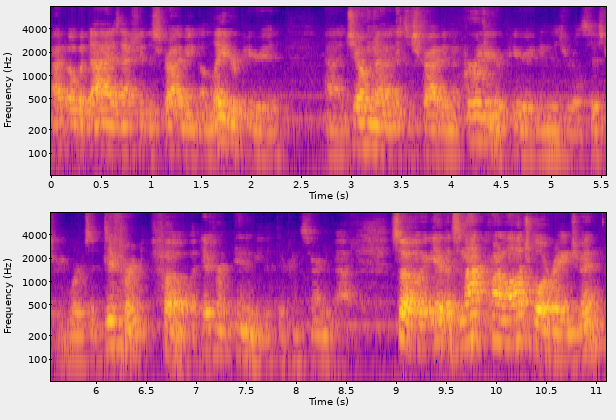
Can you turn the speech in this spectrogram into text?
Right? Obadiah is actually describing a later period uh, Jonah is described in an earlier period in Israel's history where it's a different foe, a different enemy that they're concerned about. So, again, it's not chronological arrangement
